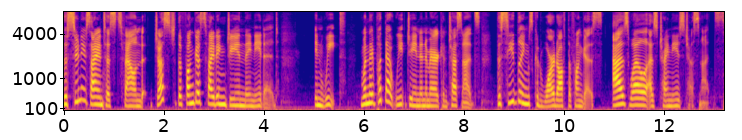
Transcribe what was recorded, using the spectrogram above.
the SUNY scientists found just the fungus fighting gene they needed in wheat. When they put that wheat gene in American chestnuts, the seedlings could ward off the fungus, as well as Chinese chestnuts.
